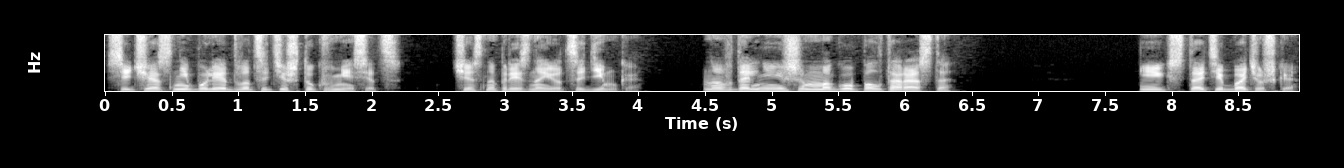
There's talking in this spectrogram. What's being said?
«Сейчас не более 20 штук в месяц», — честно признается Димка. «Но в дальнейшем могу полтораста». И, кстати, батюшка,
